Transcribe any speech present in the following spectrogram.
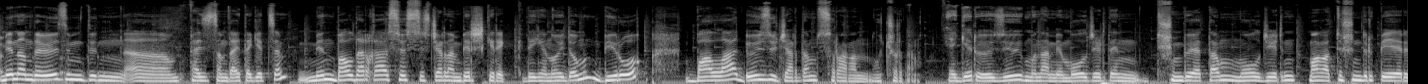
Мен анда өзүмдүн позициямды айта кетсем мен балдарга сөзсүз жардам бериш керек деген ойдомун. Бирок бала өзү жардам сураган учурда эгер өзү мына мен могул жерден түшүнбөй атам могул жерин мага түшүндүрүп бер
